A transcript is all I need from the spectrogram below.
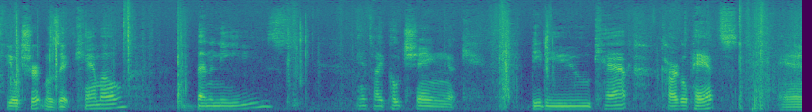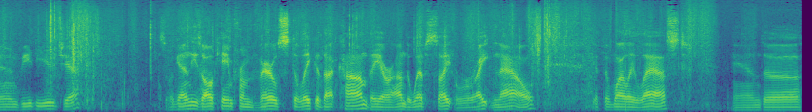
field shirt, mosaic camo, Beninese, anti-poaching BDU cap, cargo pants, and BDU jacket. So again, these all came from varusteleka.com. They are on the website right now. Get them while they last. And uh,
